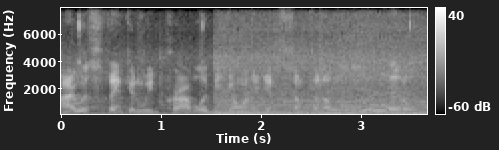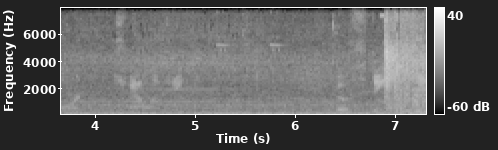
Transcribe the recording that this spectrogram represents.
I was thinking we'd probably be going against something a little more challenging. Go stand.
